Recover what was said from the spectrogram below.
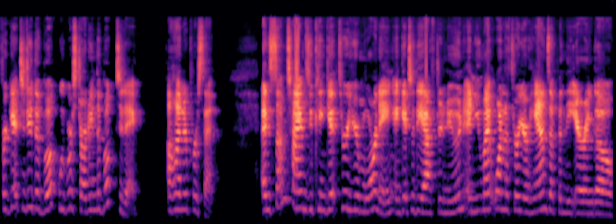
forget to do the book? We were starting the book today." 100%. And sometimes you can get through your morning and get to the afternoon and you might want to throw your hands up in the air and go,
